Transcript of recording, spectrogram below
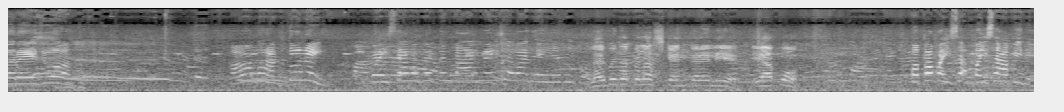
કરે જો હા ભાગતો નહીં. પૈસા વગર તને બહાર નહીં જવા દે અહીંયાથી કોઈ. લઈ બેટા પેલા સ્કેન કરેલી એ એ આપો. પપ્પા પૈસા પૈસા આપી દે.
